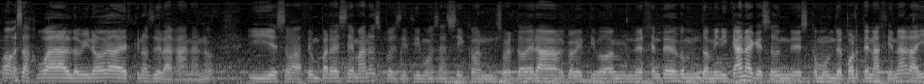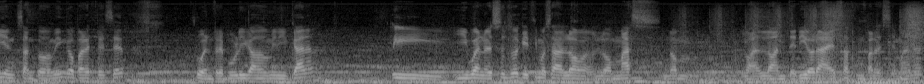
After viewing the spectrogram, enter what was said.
vamos a jugar al dominó cada vez que nos dé la gana, ¿no? Y eso, hace un par de semanas pues hicimos así con, sobre todo era el colectivo de gente dominicana, que es como un deporte nacional ahí en Santo Domingo parece ser, o en República Dominicana. Y, bueno, eso es lo que hicimos a lo, más, lo, lo, anterior a eso, hace un par de semanas,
